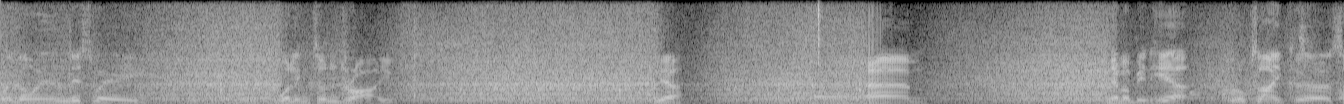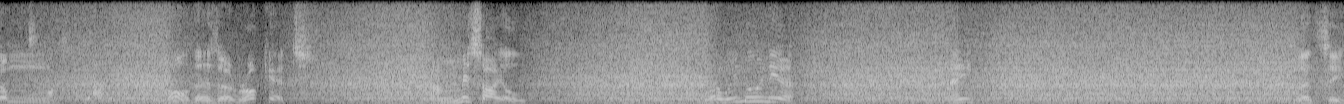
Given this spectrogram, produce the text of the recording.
We're going this way. Wellington Drive. Yeah. Um, never been here. Looks like uh, some Oh, there's a rocket. A missile. What are we doing here? Hey? Let's see.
